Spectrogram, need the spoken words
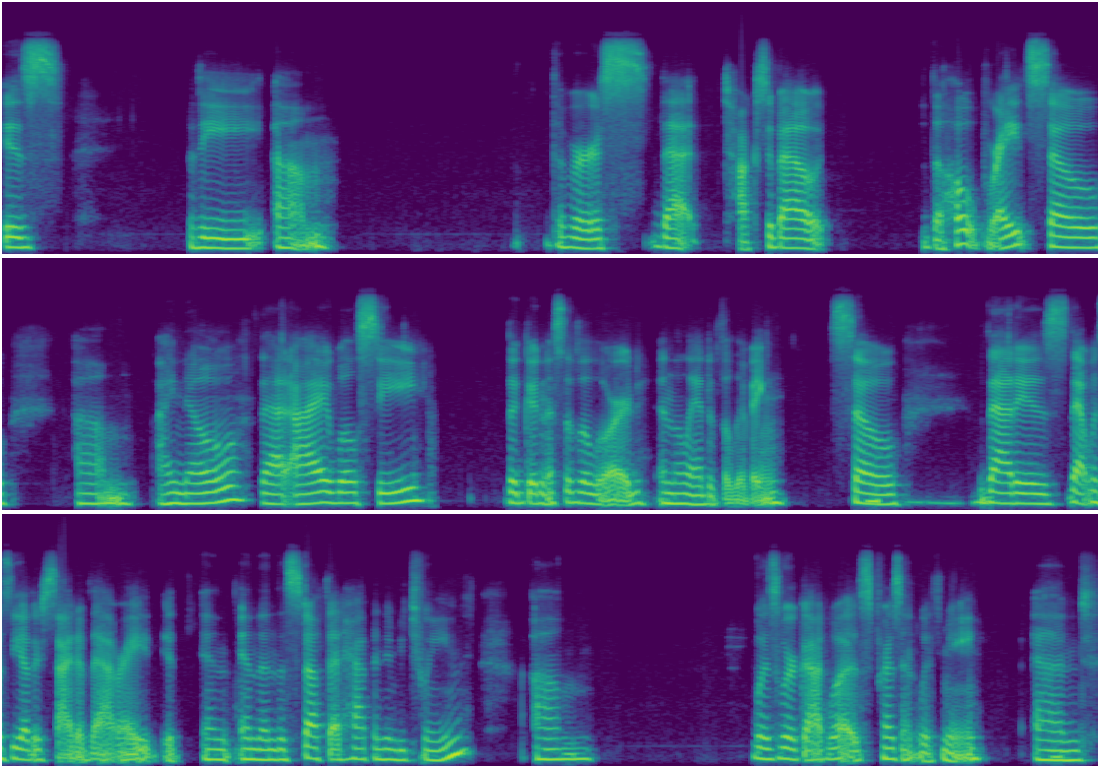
is the um, the verse that talks about the hope, right? So um, I know that I will see the goodness of the Lord in the land of the living. So. Mm-hmm that is that was the other side of that right? It, and and then the stuff that happened in between um, was where god was present with me. And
